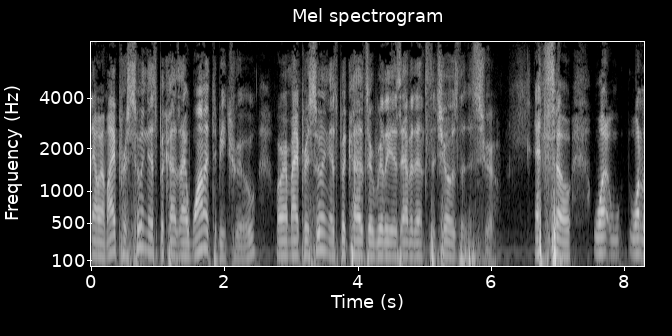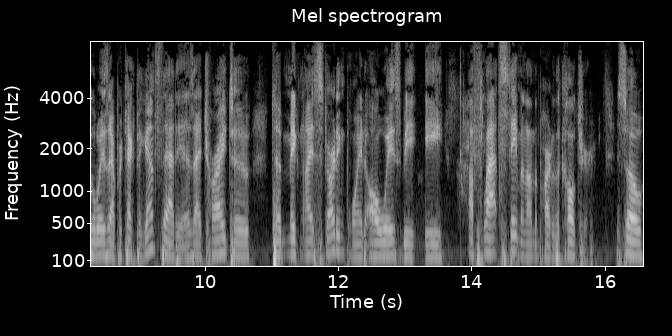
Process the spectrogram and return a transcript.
now am I pursuing this because I want it to be true, or am I pursuing this because there really is evidence that shows that it's true? And so one one of the ways I protect against that is I try to to make my starting point always be a flat statement on the part of the culture. So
